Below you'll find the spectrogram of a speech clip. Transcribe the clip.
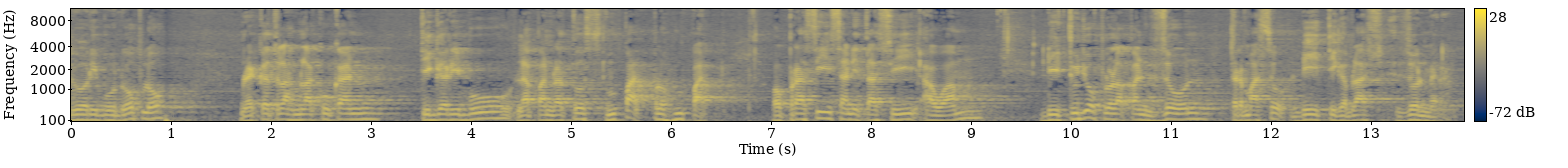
2020 mereka telah melakukan 3844 operasi sanitasi awam di 78 zon termasuk di 13 zon merah.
